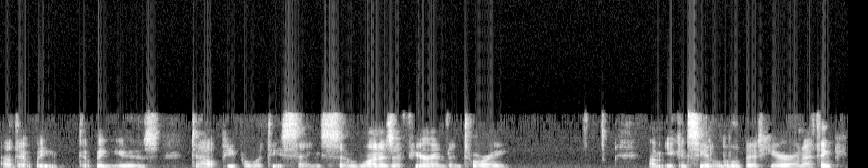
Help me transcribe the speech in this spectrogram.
uh, that we that we use to help people with these things. So one is a fear inventory. Um, you can see it a little bit here, and I think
